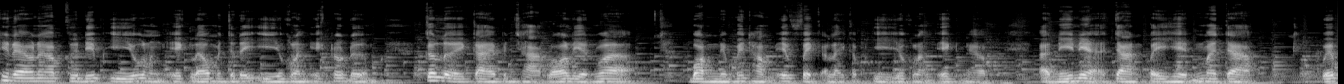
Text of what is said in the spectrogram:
ที่แล้วนะครับ คือ diff e ยกกำลัง x แล้วมันจะได้ e ยกกำลัง x เท่าเดิม ก็เลยกลายเป็นฉากล้อเลียนว่า บอลเนี่ยไม่ทำเอฟเฟกต์อะไรกับ e ยกกำลัง x นะครับ อันนี้เนี่ยอาจารย์ไปเห็นมาจากเว็บ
